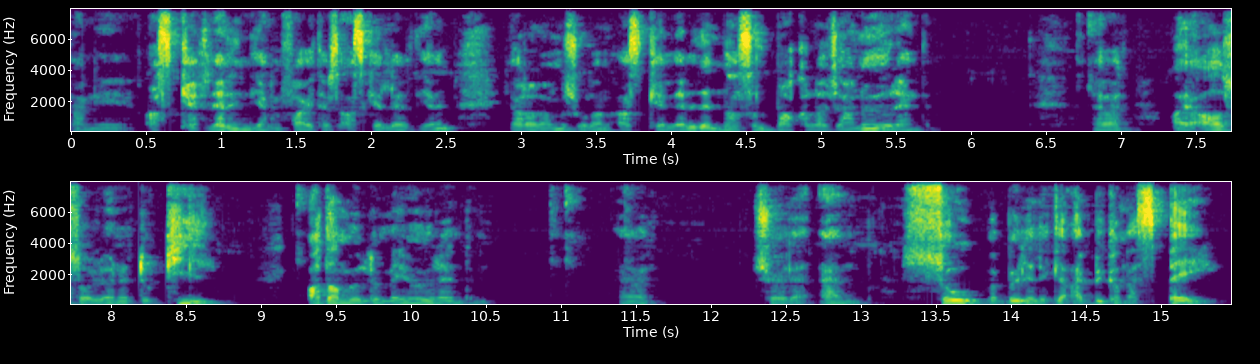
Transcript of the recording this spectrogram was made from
yani askerlerin diyelim fighters askerler diyelim yaralanmış olan askerlere de nasıl bakılacağını öğrendim. Evet. I also learned to kill. Adam öldürmeyi öğrendim. Evet. Şöyle and so ve böylelikle I become a spy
